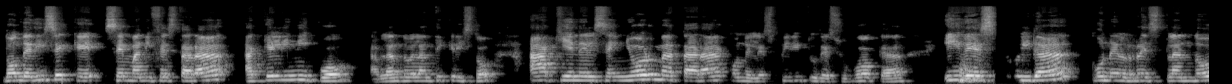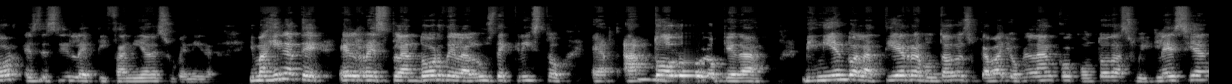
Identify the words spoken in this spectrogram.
donde dice que se manifestará aquel inicuo, hablando del anticristo, a quien el Señor matará con el espíritu de su boca y destruirá con el resplandor, es decir, la epifanía de su venida. Imagínate el resplandor de la luz de Cristo eh, a, todo lo que da, viniendo a la tierra montado en su caballo blanco con toda su iglesia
